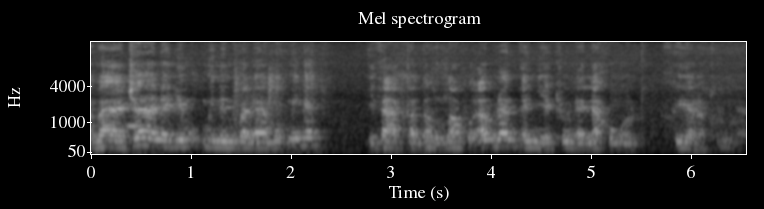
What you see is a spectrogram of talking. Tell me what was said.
Ama kâne li mu'minin ve la اِذَا قَدَ اللّٰهُ اَمْرًا اَنْ يَكُونَ لَهُمُ الْخِيَرَةُ مِنْ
